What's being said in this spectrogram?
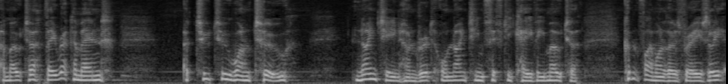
a motor. They recommend a 2212 1900 or 1950 kV motor. Couldn't find one of those very easily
